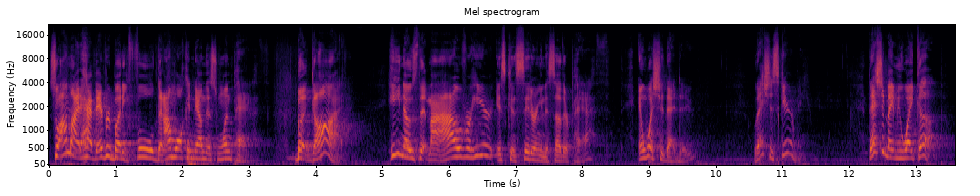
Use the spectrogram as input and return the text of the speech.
So I might have everybody fooled that I'm walking down this one path, but God, he knows that my eye over here is considering this other path. And what should that do? Well, that should scare me. That should make me wake up.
